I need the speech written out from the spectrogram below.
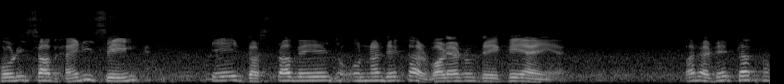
ਖੋੜੀ ਸਾਹਿਬ ਹੈ ਨਹੀਂ ਸੀ। ਤੇ ਦਸਤਾਵੇਜ਼ ਉਹਨਾਂ ਦੇ ਘਰ ਵਾਲਿਆਂ ਨੂੰ ਦੇ ਕੇ ਆਏ ਹੈ ਪਰ ਅਜੇ ਤੱਕ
